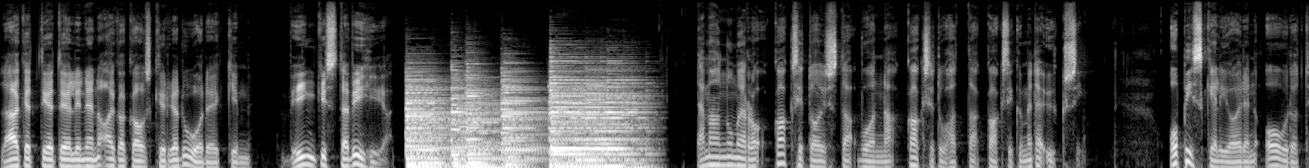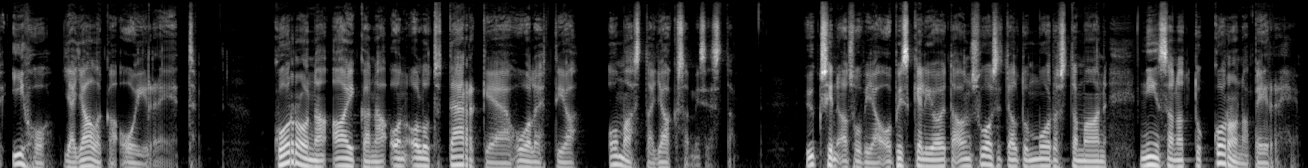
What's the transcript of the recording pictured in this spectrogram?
Lääketieteellinen aikakauskirja Duodekim. Vinkistä vihja. Tämä on numero 12 vuonna 2021. Opiskelijoiden oudot iho- ja jalkaoireet. Korona-aikana on ollut tärkeää huolehtia omasta jaksamisesta. Yksin asuvia opiskelijoita on suositeltu muodostamaan niin sanottu koronaperhe.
